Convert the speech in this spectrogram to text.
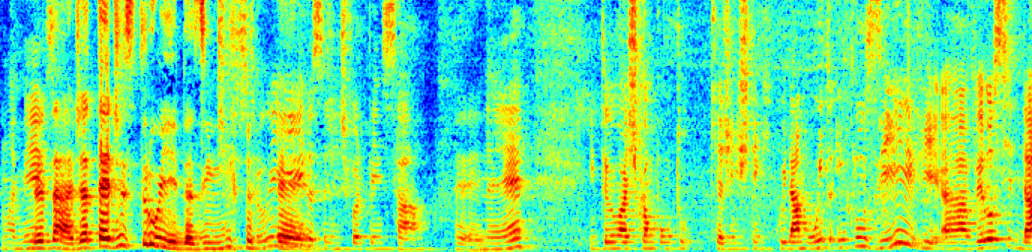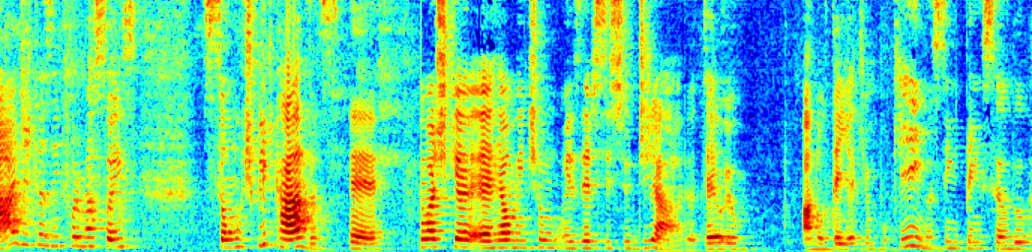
não é mesmo? Verdade, até destruídas. Em... Destruídas, é. se a gente for pensar, é. né? Então eu acho que é um ponto que a gente tem que cuidar muito, inclusive a velocidade que as informações são multiplicadas. É. Eu acho que é, é realmente um exercício diário. Até eu, eu anotei aqui um pouquinho, assim, pensando,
